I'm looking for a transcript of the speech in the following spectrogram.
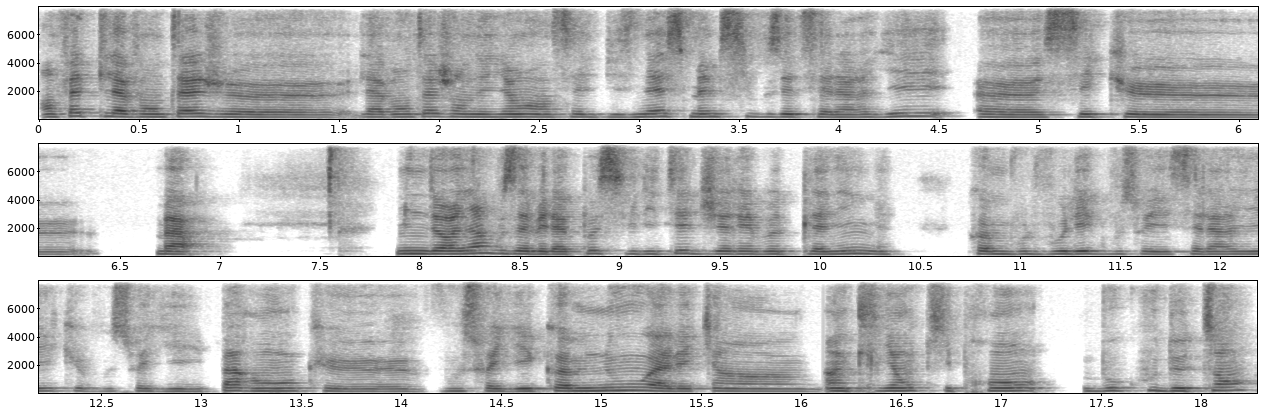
En fait, euh, l'avantage, en ayant un side business, même si vous êtes salarié, euh, c'est que, bah, mine de rien, vous avez la possibilité de gérer votre planning comme vous le voulez, que vous soyez salarié, que vous soyez parent, que vous soyez comme nous avec un, client qui prend beaucoup de temps.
